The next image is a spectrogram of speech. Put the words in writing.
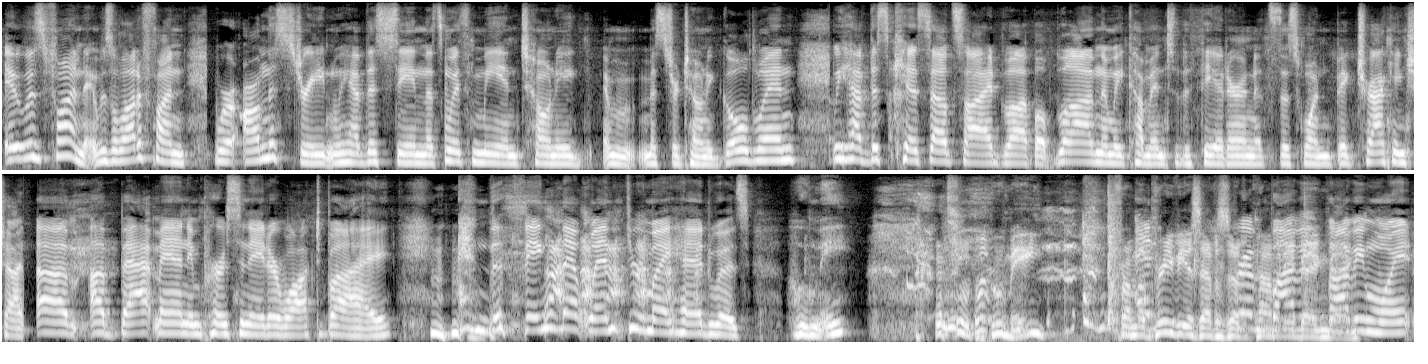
it was fun. It was a lot of fun. We're on the street and we have this scene that's with me and Tony, um, Mr. Tony Goldwyn. We have this kiss outside, blah blah blah, and then we come into the theater and it's this one big tracking shot. Um, a Batman impersonator walked by, and the thing that went through my head was, "Who me?" Who me? From a previous episode of From Comedy Bobby Bang Bang. Bobby Moy-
